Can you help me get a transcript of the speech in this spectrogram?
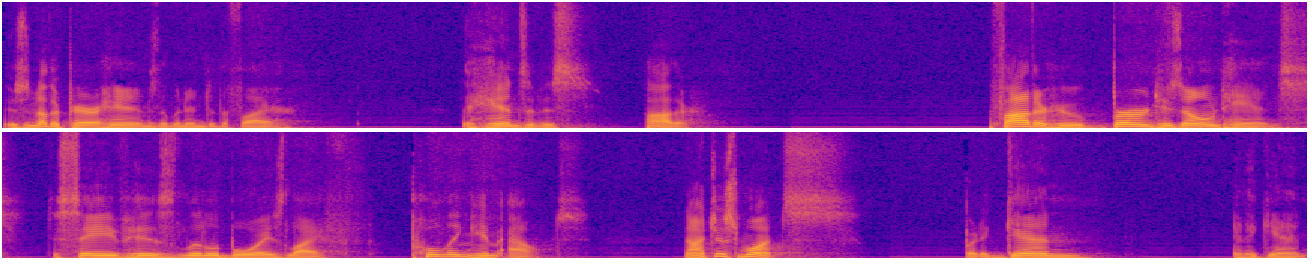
there's another pair of hands that went into the fire the hands of his father. The father who burned his own hands to save his little boy's life, pulling him out, not just once, but again and again.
